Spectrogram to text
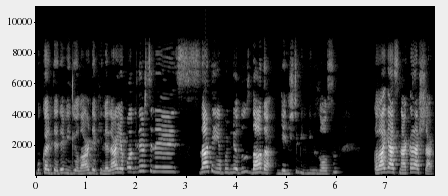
Bu kalitede videolar, defileler yapabilirsiniz. Zaten yapabiliyordunuz. Daha da gelişti bilginiz olsun. Kolay gelsin arkadaşlar.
